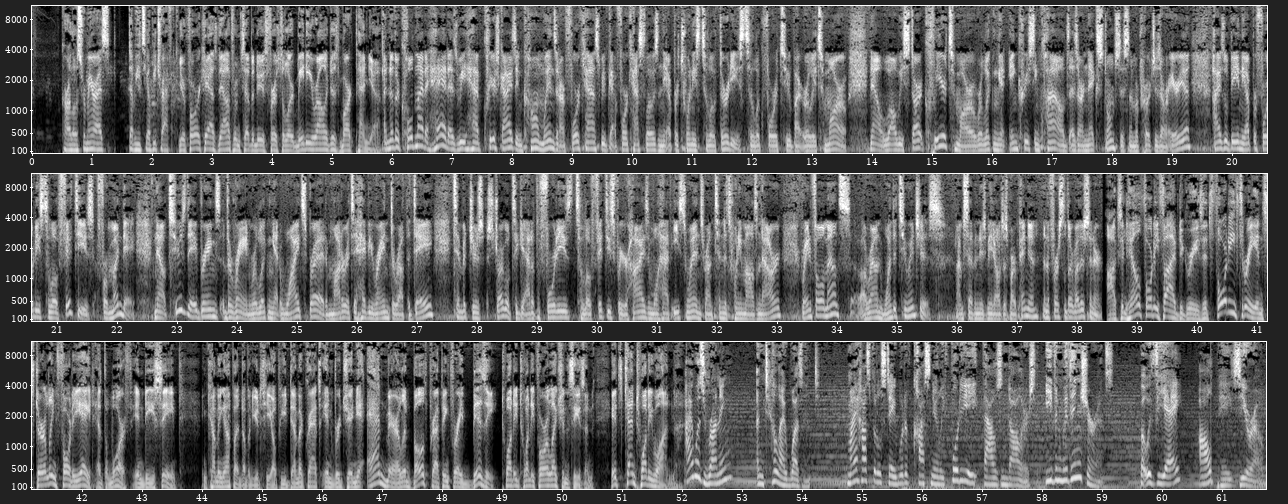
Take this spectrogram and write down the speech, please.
Carlos Ramirez, WTOP traffic. Your forecast now from 7 News First Alert meteorologist Mark Pena. Another cold night ahead as we have clear skies and calm winds in our forecast. We've got forecast lows in the upper 20s to low 30s to look forward to by early tomorrow. Now, while we start clear tomorrow, we're looking at increasing clouds as our next storm system approaches our area. Highs will be in the upper 40s to low 50s for Monday. Now, Tuesday brings the rain. We're looking at widespread moderate to heavy rain throughout the day. Temperatures struggle to get out of the 40s to low 50s for your highs, and we'll have east winds around 10 to 20 miles an hour. Rainfall amounts around 1 to 2 inches. I'm 7 News meteorologist Mark Pena in the First Alert Weather Center. Oxon Hill, 45 degrees. It's 43 in Sterling, 48 at the Wharf in D.C. And coming up on WTOP, Democrats in Virginia and Maryland both prepping for a busy 2024 election season. It's 1021. I was running until I wasn't. My hospital stay would have cost nearly $48,000, even with insurance. But with VA, I'll pay zero.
